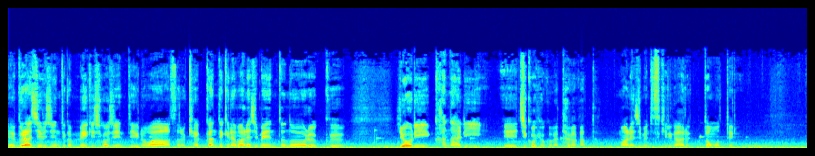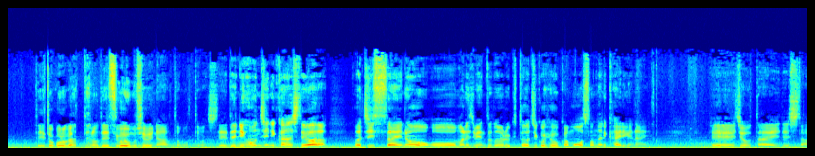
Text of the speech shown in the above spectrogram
えブラジル人とかメキシコ人っていうのはその客観的なマネジメント能力よりかなり、え自己評価が高かった。マネジメントスキルがあると思ってるっていうところがあったのですごい面白いなと思ってまして。で日本人に関しては、まあ、実際のマネジメント能力と自己評価もそんなに乖離がない、えー、状態でした。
